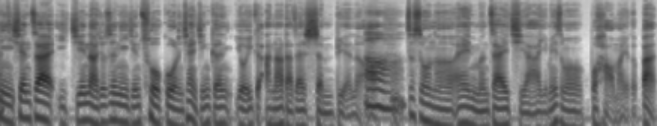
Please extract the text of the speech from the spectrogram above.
你现在已经呢，就是你已经错过了，你现在已经跟有一个安娜达在身边了啊。这时候呢，哎，你们在一起啊，也没什么不好嘛，有个伴。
